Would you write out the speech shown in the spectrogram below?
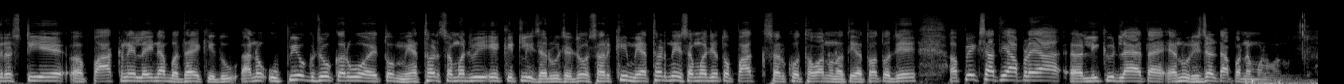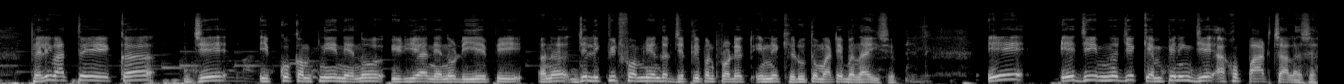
દ્રષ્ટિએ પાકને લઈને બધાએ કીધું, આનો ઉપયોગ જો કરવો હોય તો મેથડ સમજવી એ કેટલી જરૂર છે. જો સરખી મેથડ નહીં સમજે તો પાક સરખો થવાનો નથી અથવા તો જે અપેક્ષાથી આપણે આ લિક્વિડ લાયા હતા એનું રિઝલ્ટ આપણને મળવાનું પહેલી વાત તો એક, જે ઇફકો કંપનીએ નેનો યુરિયા, નેનો ડીએપી અને જે લિક્વિડ ફોર્મની અંદર જેટલી પણ પ્રોડક્ટ એમને ખેડૂતો માટે બનાવી છે, એ એ જે એમનો જે કેમ્પેનિંગ જે આખો પાર્ટ ચાલે છે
